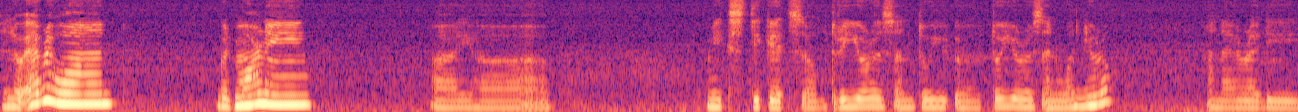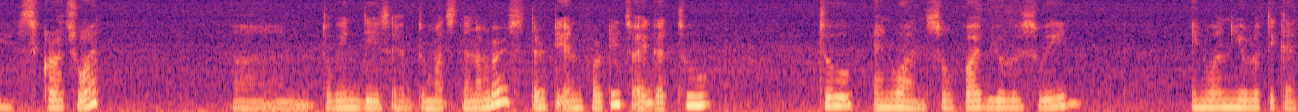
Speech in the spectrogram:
Hello everyone. Good morning. I have mixed tickets of 3 euros and 2, uh, 2 euros and 1 euro and I already scratch what? Um, to win this I have to match the numbers 30 and 40 so I got 2 2 and 1 so 5 euros win in 1 euro ticket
